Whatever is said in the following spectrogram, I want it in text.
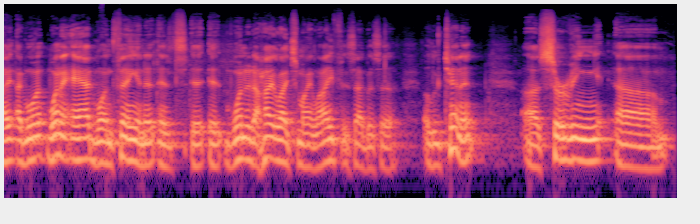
I, I, want, want, to add one thing, and it, it's it, it, one of the highlights of my life is I was a, a lieutenant uh, serving um,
